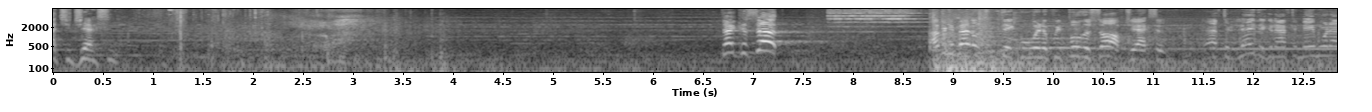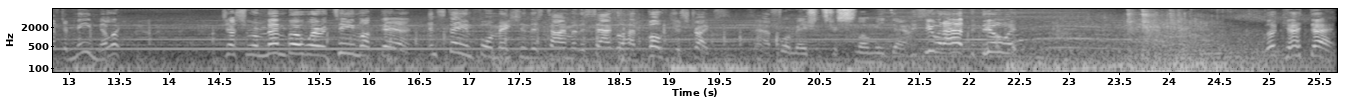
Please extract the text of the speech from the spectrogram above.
Got you, Jackson. Take us up! How many medals do you think we'll win if we pull this off, Jackson? After today, they're gonna have to name one after me, Millet. Just remember we're a team up there. And stay in formation this time or the CAG will have both your stripes. Ah, formations just slow me down. You see what I have to deal with? Look at that.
